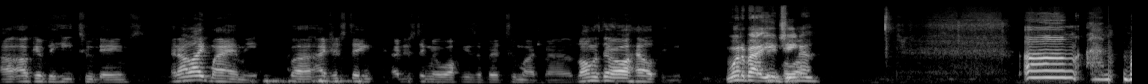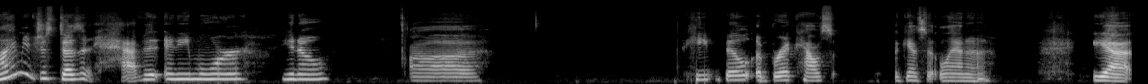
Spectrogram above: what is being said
I'll, I'll give the Heat two games, and I like Miami, but I just think I just think Milwaukee's a bit too much, man. As long as they're all healthy, What about you, Gina? um, um, Miami just doesn't have it anymore. You know, uh, he built a brick house against Atlanta. Yeah,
